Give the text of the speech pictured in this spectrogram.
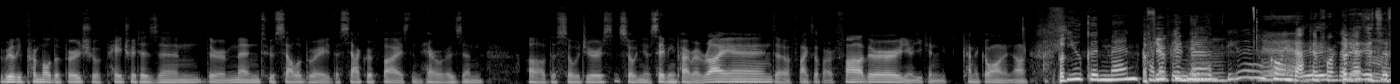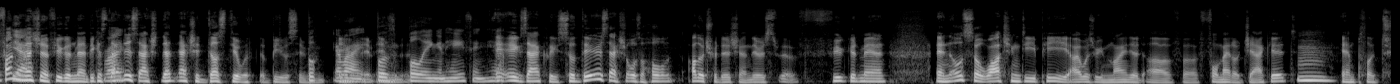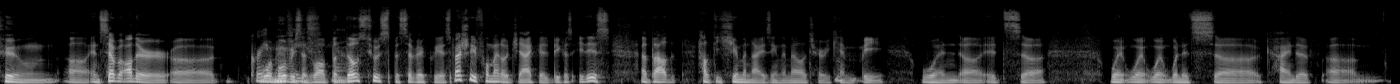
really promote the virtue of patriotism. They're meant to celebrate the sacrifice and heroism of the soldiers. So, you know, Saving Private Ryan, the Flags of Our Father, you know, you can kind of go on and on. A few good men, A few of in, good in the, yeah, going back and forth. I But guess. it's funny you Yeah. mention a few good men because Right. that is actually that actually does deal with abuse. In, Bu- in- right, in- bu- in- bullying and hazing. Yeah. Exactly. So there's actually also a whole other tradition. There's a few good men, and also watching DP, I was reminded of uh, Full Metal Jacket Mm. and Platoon uh, and several other uh, Great war movies, as well. But yeah. those two specifically, especially Full Metal Jacket, because it is about how dehumanizing the military can Mm-hmm. be when uh, it's uh, when, when when when it's uh, kind of um,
